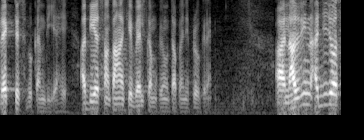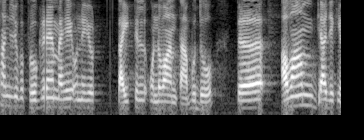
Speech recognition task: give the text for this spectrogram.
प्रैक्टिस बि कंदी आहे अदी असां तव्हांखे वेलकम कयूं था पंहिंजे प्रोग्राम नाज़रीन अॼु जो असांजो जेको प्रोग्राम आहे उनजो टाइटल उनवान तव्हां ॿुधो त आवाम जा जेके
